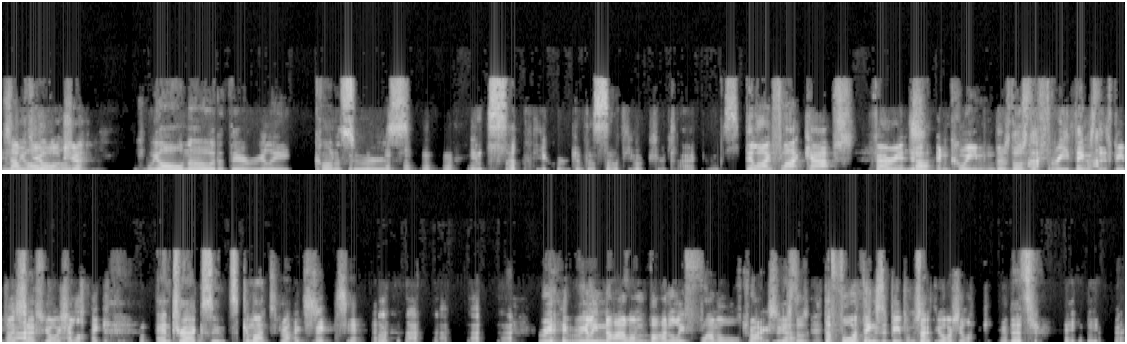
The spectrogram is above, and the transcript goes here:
And South we all Yorkshire. Know, we all know that they're really connoisseurs in South York at the South Yorkshire Times. They like flat caps, ferrets, Yeah. and Queen. Those those are the three things that people in South Yorkshire like. And tracksuits. Come on. tracksuits, yeah. really, really nylon, vinyl flammable tracksuits. Yeah. Those the four things that people from South Yorkshire like. That's right. All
